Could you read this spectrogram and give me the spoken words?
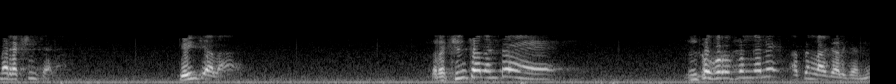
నా రక్షించాల? ఏం చేయాలా? రక్షించాలంటే ఇంకొక రూపంగానే అతను లాగాలి కానీ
